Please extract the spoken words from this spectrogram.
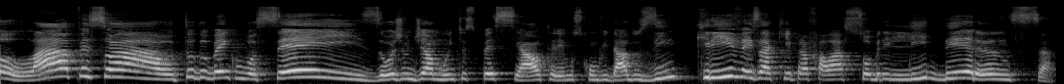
Olá, pessoal! Tudo bem com vocês? Hoje é um dia muito especial, teremos convidados incríveis aqui para falar sobre liderança.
